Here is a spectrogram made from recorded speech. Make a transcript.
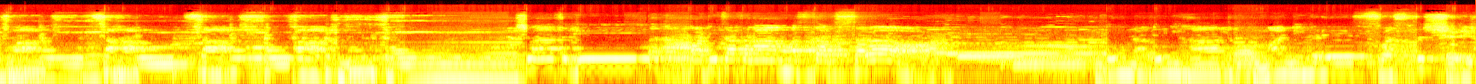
पाच सहा सात आठ. श्वास घेत पाठीचा कणा मस्तक सरळ. दोन दोन्ही हात मांडीकडे स्वस्त शरीर.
